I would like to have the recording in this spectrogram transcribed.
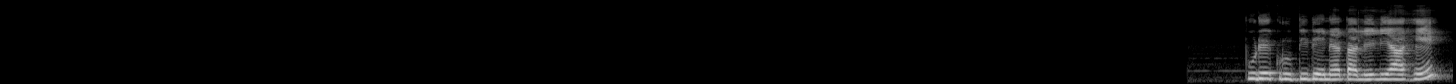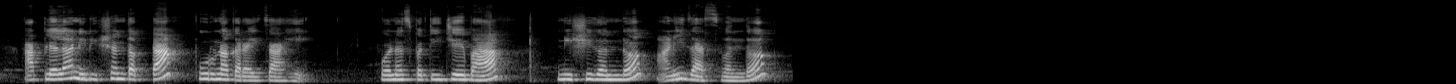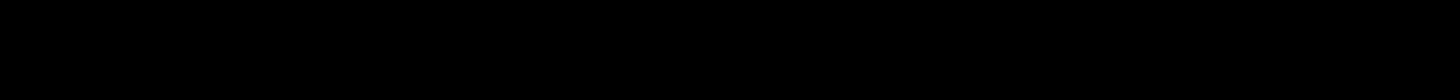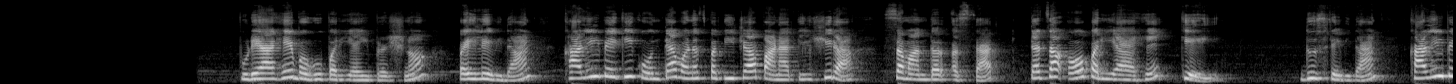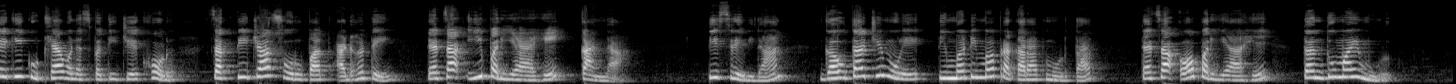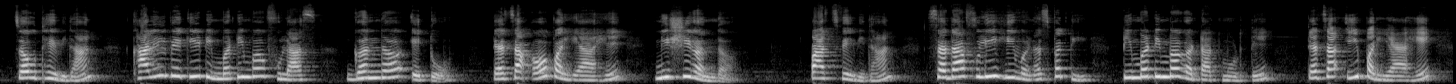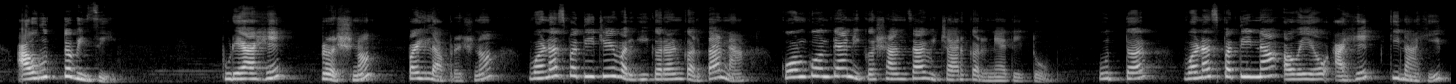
पुढे कृती देण्यात आलेली आहे. आपल्याला निरीक्षण तक्ता पूर्ण करायचा आहे. वनस्पतीचे भाग निशिगंध आणि जास्वंद पुढे आहे बहुपर्यायी प्रश्न. पहिले विधान खालीलपैकी कोणत्या वनस्पतीच्या पानातील शिरा समांतर असतात? त्याचा अपर्याय आहे केळी. दुसरे विधान खालीलपैकी कुठल्या वनस्पतीचे खोड चकतीच्या स्वरूपात आढळते? त्याचा ई पर्याय आहे कांदा. तिसरे विधान गवताची मुळे टिंबटिंब प्रकारात मोडतात. त्याचा अपर्याय आहे तंतुमय मूळ. चौथे विधान खालीलपैकी टिंबटिंब फुलास गंध येतो. त्याचा अपर्याय आहे निशिगंध. पाचवे विधान सदाफुली ही वनस्पती टिंबटिंब गटात मोडते. त्याचा ई पर्याय आहे आवृत्तबीजी पुढे आहे प्रश्न. पहिला प्रश्न वनस्पतीचे वर्गीकरण करताना कोणकोणत्या निकषांचा विचार करण्यात येतो? उत्तर वनस्पतींना अवयव आहेत की नाहीत?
